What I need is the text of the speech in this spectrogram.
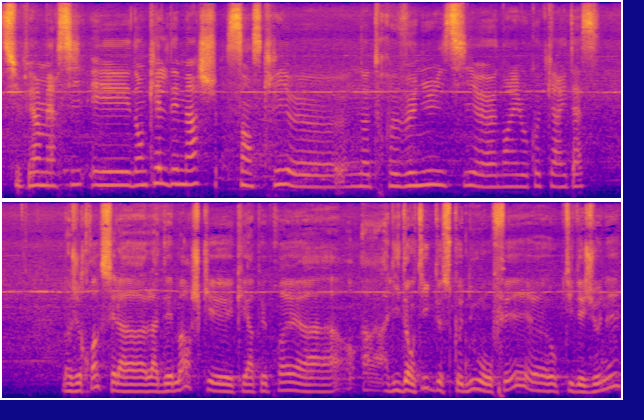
Super, merci. Et dans quelle démarche s'inscrit euh, notre venue ici euh, dans les locaux de Caritas? Ben, je crois que c'est la, démarche qui est, à peu près à l'identique de ce que nous on fait euh, au petit déjeuner.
